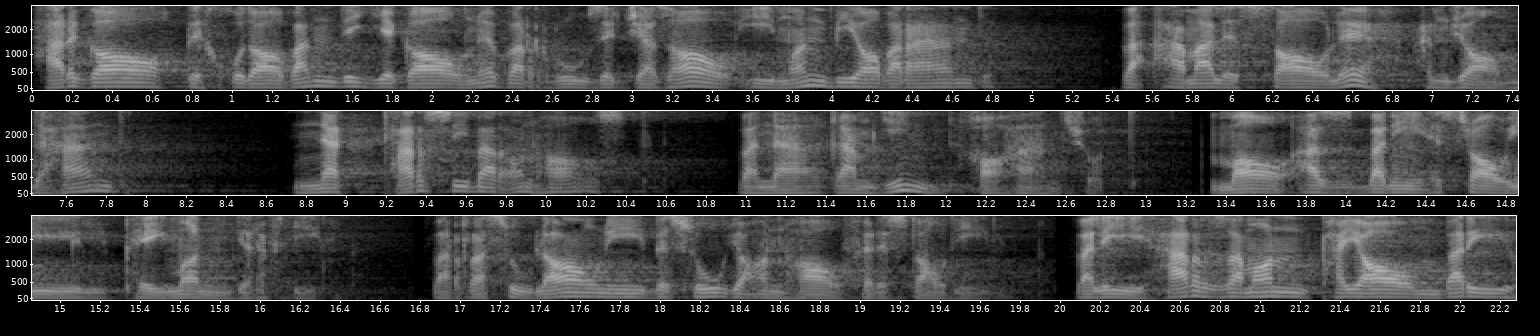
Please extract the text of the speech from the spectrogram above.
هرگاه به خداوند یگانه و روز جزا ایمان بیاورند و عمل صالح انجام دهند نه ترسی بر آنهاست و نه غمگین خواهند شد. ما از بنی اسرائیل پیمان گرفتیم. و رسولانی به سوی آنها فرستادیم. ولی هر زمان پیامبری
